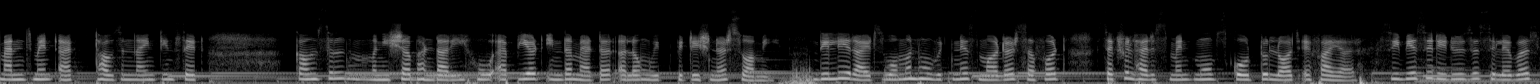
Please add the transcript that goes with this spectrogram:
management act thousand nineteen set counsel Manisha Bhandari, who appeared in the matter along with petitioner Swami. Delhi riots Woman who witnessed murder suffered sexual harassment moves court to lodge FIR. CBSE reduces syllabus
